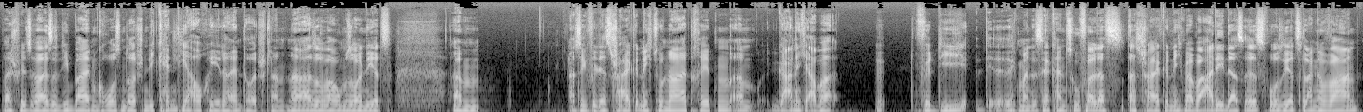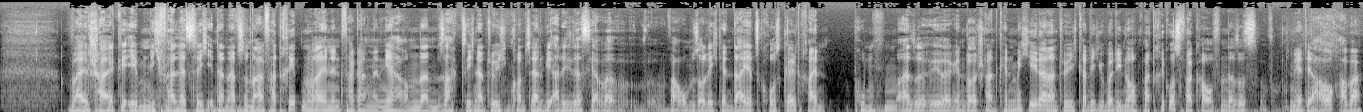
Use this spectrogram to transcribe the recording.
beispielsweise, die beiden großen Deutschen, die kennt ja auch jeder in Deutschland. Ne? Also warum sollen die jetzt, ähm, also ich will jetzt Schalke nicht zu nahe treten, ähm, gar nicht, aber für die, die- ich meine, es ist ja kein Zufall, dass, dass Schalke nicht mehr bei Adidas ist, wo sie jetzt lange waren, weil Schalke eben nicht verlässlich international vertreten war in den vergangenen Jahren. Und dann sagt sich natürlich ein Konzern wie Adidas, ja, wa- warum soll ich denn da jetzt groß Geld reinpumpen, pumpen. Also wie gesagt, in Deutschland kennt mich jeder. Natürlich kann ich über die noch ein paar Trikots verkaufen. Das ist, funktioniert ja auch. Aber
